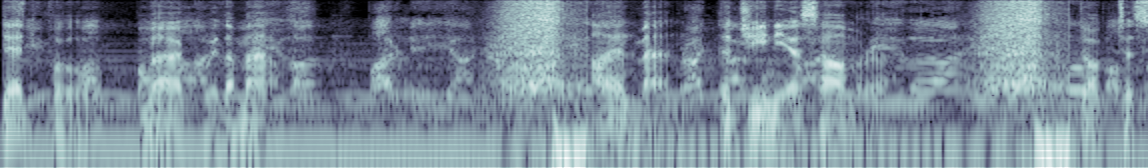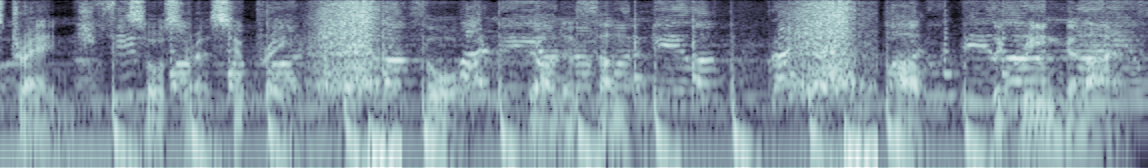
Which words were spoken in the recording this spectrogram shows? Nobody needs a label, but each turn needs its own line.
Deadpool, Merc with a mouth. Iron Man, the genius armorer. Doctor Strange, sorcerer supreme. Thor, god of thunder. Hulk, the green Goliath.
